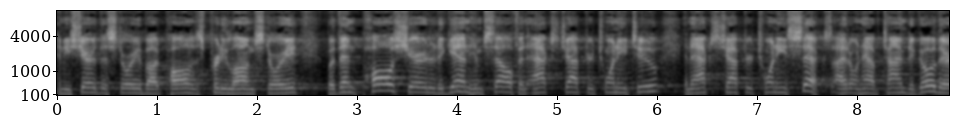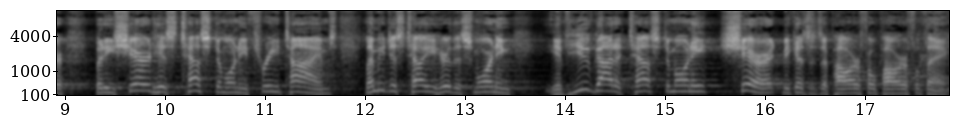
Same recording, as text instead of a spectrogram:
and he shared this story about Paul. It's a pretty long story. But then Paul shared it again himself in Acts chapter 22 and Acts chapter 26. I don't have time to go there, but he shared his testimony three times. Let me just tell you here this morning if you've got a testimony, share it because it's a powerful, powerful thing.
